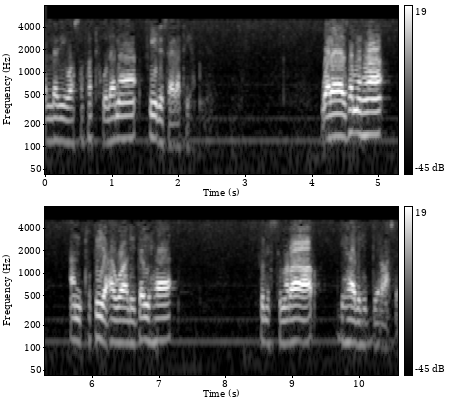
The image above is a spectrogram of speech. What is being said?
الذي وصفته لنا في رسالتها. ولا يلزمها أن تطيع والديها في الاستمرار بهذه الدراسة.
